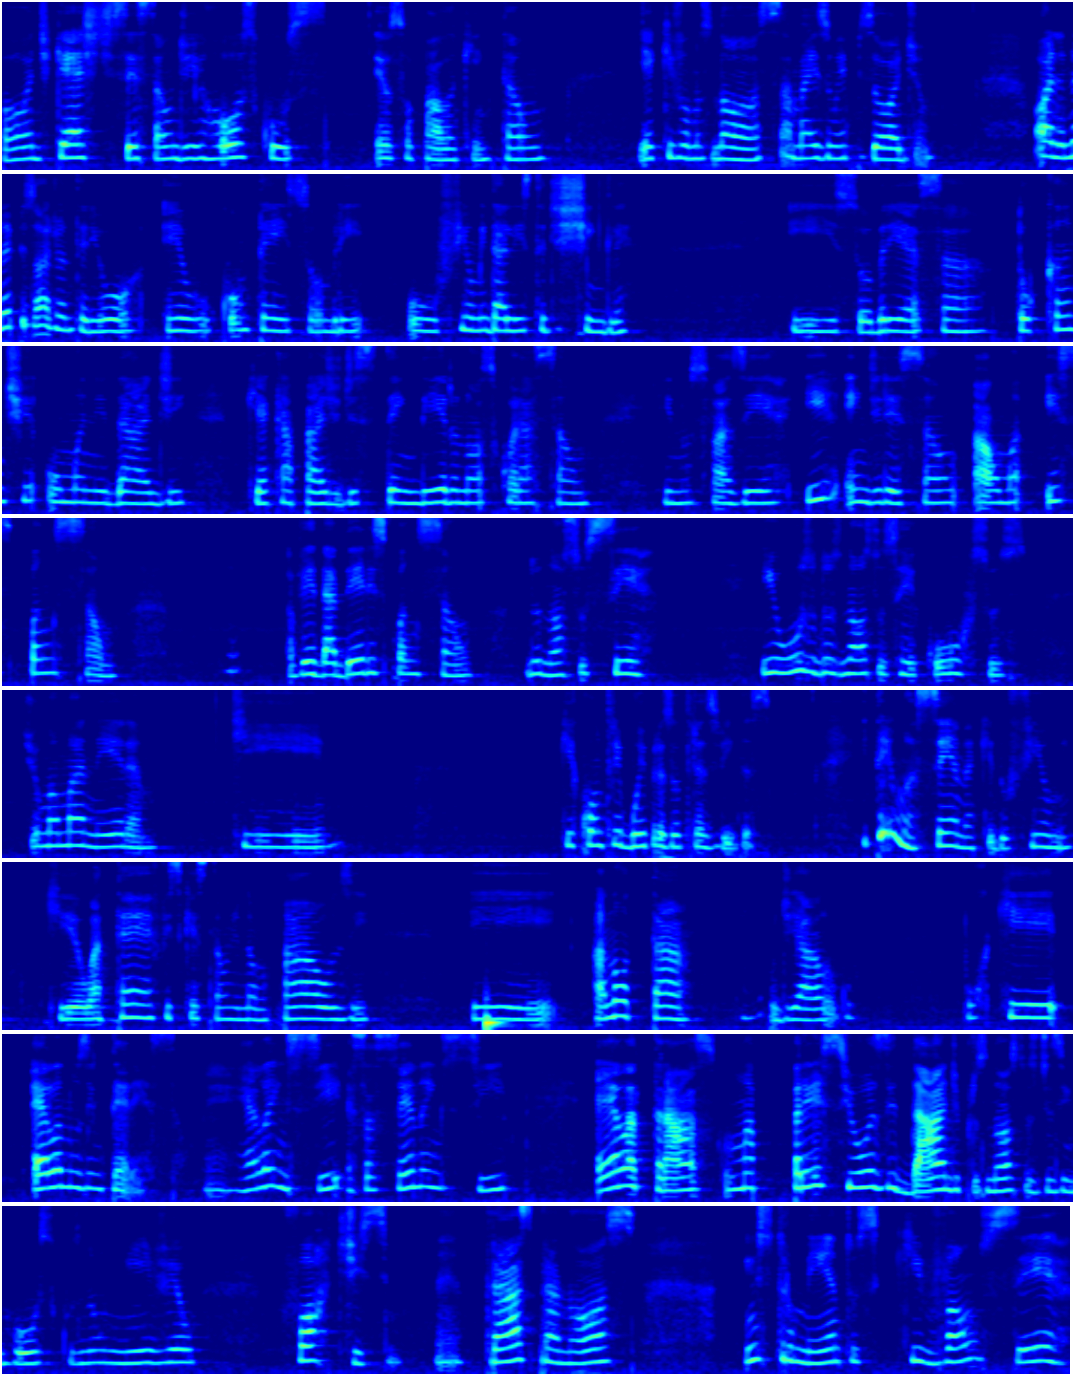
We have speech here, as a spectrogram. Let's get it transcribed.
podcast Sessão de Enroscos. Eu sou Paula aqui então, e aqui vamos nós a mais um episódio. Olha, no episódio anterior eu contei sobre o filme da lista de Schindler e sobre essa tocante humanidade que é capaz de distender o nosso coração e nos fazer ir em direção a uma expansão a verdadeira expansão do nosso ser e o uso dos nossos recursos de uma maneira que que contribui para as outras vidas. E tem uma cena aqui do filme que eu até fiz questão de não pause e anotar o diálogo, porque ela nos interessa. Né? Ela em si, essa cena em si, ela traz uma preciosidade para os nossos desenroscos num nível fortíssimo. Né? Traz para nós instrumentos que vão ser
